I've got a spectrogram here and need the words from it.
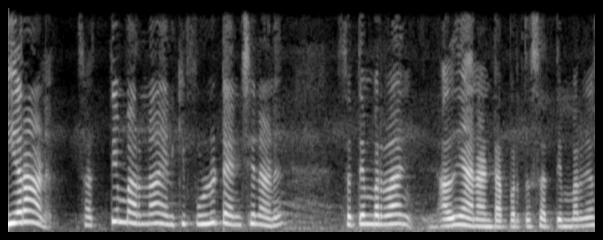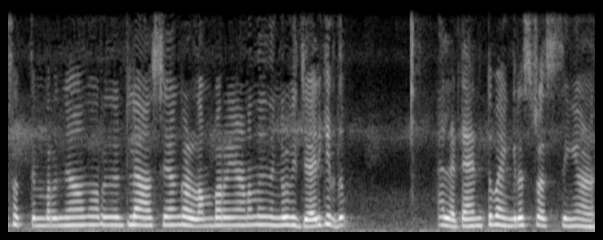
ഇയറാണ് സത്യം പറഞ്ഞാൽ എനിക്ക് ഫുള്ള് ടെൻഷനാണ് സത്യം പറഞ്ഞാൽ അത് ഞാനാണ് അപ്പുറത്ത്. സത്യം പറഞ്ഞാൽ സത്യം പറഞ്ഞാന്ന് പറഞ്ഞിട്ട് ലാസ്റ്റ് ഞാൻ കള്ളം പറയുകയാണെന്ന് നിങ്ങൾ വിചാരിക്കരുത്. അല്ല ടെൻത്ത് ഭയങ്കര സ്ട്രെസ്സിങ് ആണ്.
